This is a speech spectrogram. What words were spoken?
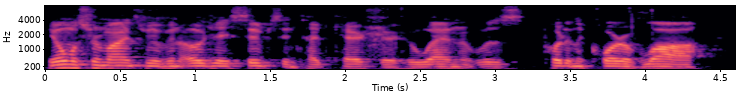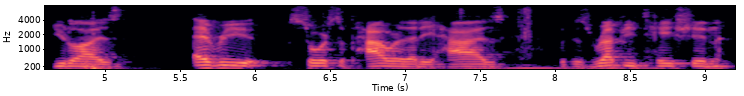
He almost reminds me of an O.J. Simpson type character who, when was put in the court of law, utilized every source of power that he has with his reputation.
